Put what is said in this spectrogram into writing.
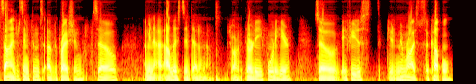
signs or symptoms of depression. So, I mean, I, I listed, I don't know, 30, 40 here. So if you just could memorize a couple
